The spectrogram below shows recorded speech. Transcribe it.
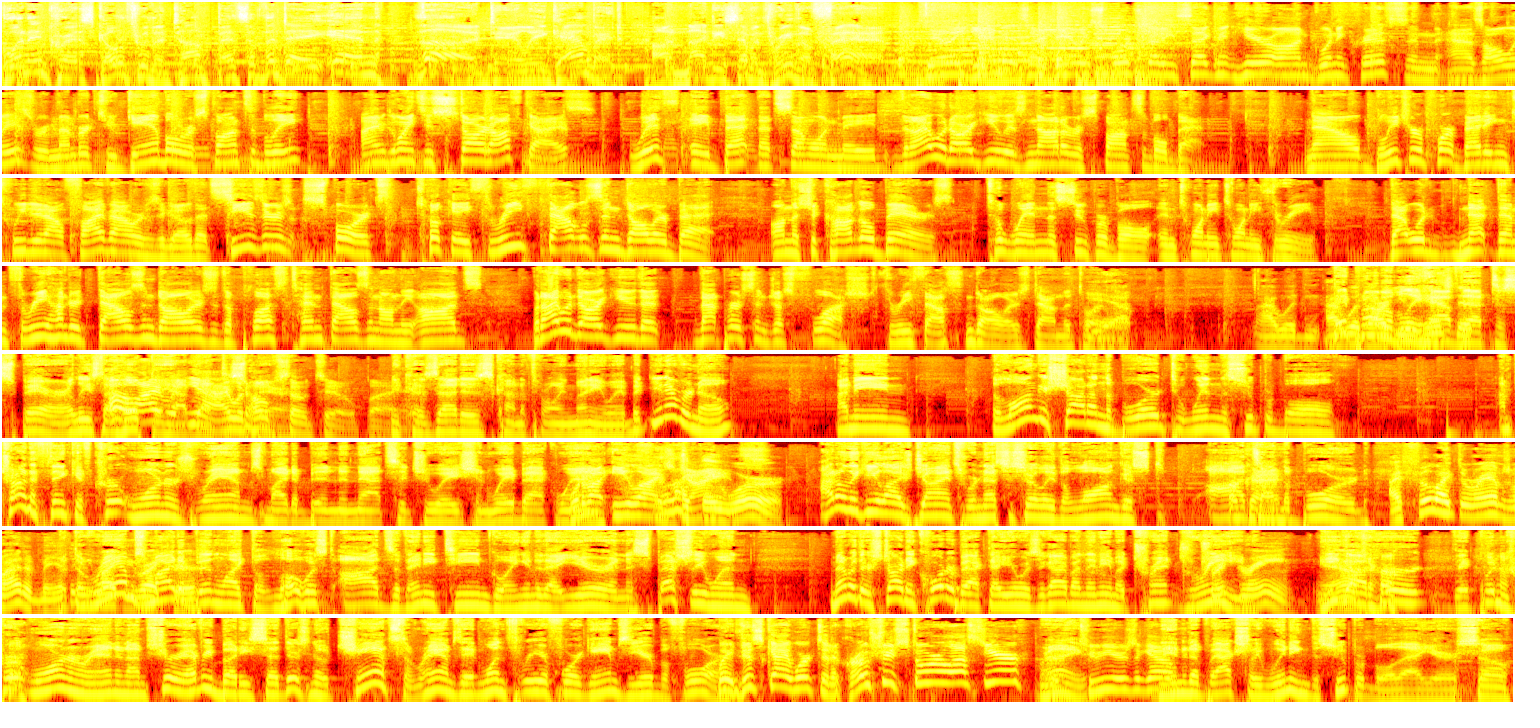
Gwynn and Chris go through the top bets of the day in The Daily Gambit on 97.3 The Fan. Daily Gambit is our daily sports betting segment here on Gwynn and Chris. And as always, remember to gamble responsibly. I'm going to start off, guys, with a bet that someone made that I would argue is not a responsible bet. Now, Bleacher Report Betting tweeted out five hours ago that Caesars Sports took a $3,000 bet on the Chicago Bears to win the Super Bowl in 2023. That would net them $300,000. It's a plus 10000 on the odds. But I would argue that that person just flushed $3,000 down the toilet. Yeah. I wouldn't. I They wouldn't argue probably against have it. that to spare. At least I oh, hope I they would, have yeah, that to I would hope so too. But because that is kind of throwing money away. But you never know. I mean, the longest shot on the board to win the Super Bowl. I'm trying to think if Kurt Warner's Rams might have been in that situation way back when. what about I Eli's feel like Giants? they were. I don't think Eli's Giants were necessarily the longest odds Okay. on the board. I feel like the Rams might have been. I But the think you might be Rams right, might have been like the lowest odds of any team going into that year, and especially when Remember, their starting quarterback that year was a guy by the name of Trent Green. Trent Green, He got hurt. They put Kurt Warner in, and I'm sure everybody said there's no chance the Rams. They had won three or four games the year before. Wait, this guy worked at a grocery store last year? Or right two years ago? They ended up actually winning the Super Bowl that year. So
